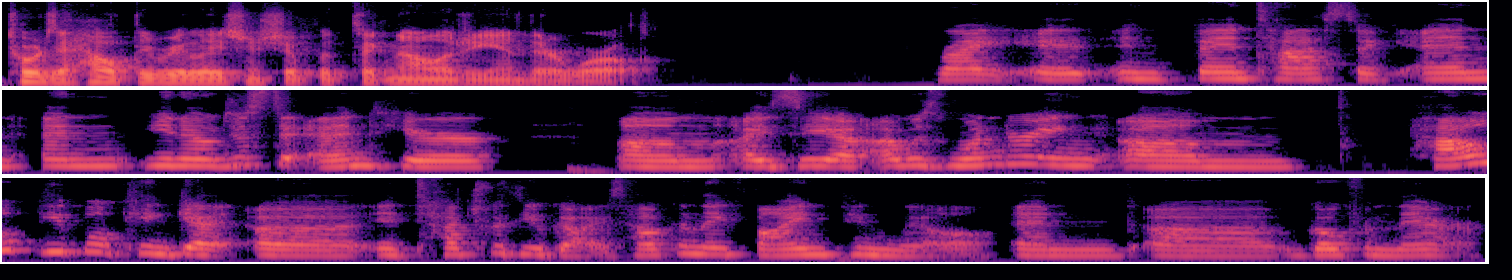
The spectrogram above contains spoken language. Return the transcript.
towards a healthy relationship with technology and their world. Right. And fantastic. And and you know, just to end here, um, Isaiah, I was wondering um, how people can get uh, in touch with you guys. How can they find Pinwheel and uh, go from there?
